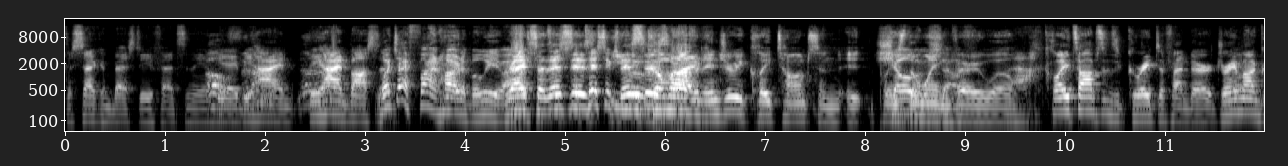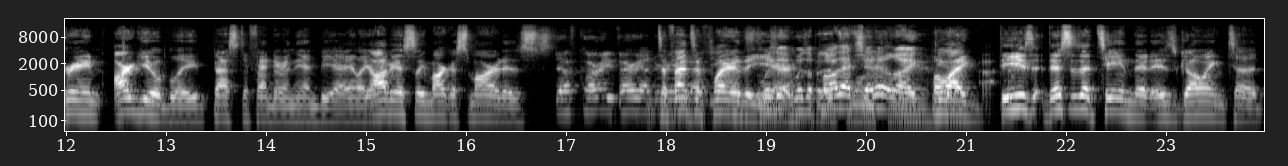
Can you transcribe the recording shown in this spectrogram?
the second best defense in the Oh, NBA phenomenal. behind No, no. behind Boston. Which I find hard to believe. Right, know so this is- statistics this prove is it. Coming like- off an injury, Klay Thompson it plays Show the wing himself. very well. Ah. Klay Thompson's a great defender. Draymond Green, arguably best defender in the NBA. Like obviously Marcus Smart is Steph Curry, very underrated. Defensive on player of the year. Was it was it Paul that said one it? Like, but dude, like I- these this is a team that is going to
